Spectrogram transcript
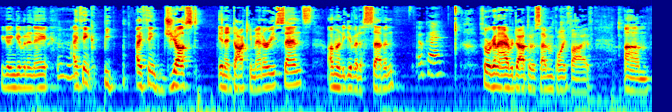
You're gonna give it an 8 Mm-hmm. I think. Be, I think just in a documentary sense, I'm gonna give it a seven. Okay. So we're gonna average out to a seven point five. Um,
